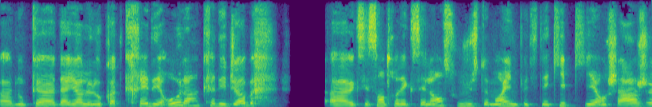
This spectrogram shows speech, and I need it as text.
Euh, donc d'ailleurs, le low-code crée des rôles, hein, crée des jobs. Euh, avec ces centres d'excellence où justement il y a une petite équipe qui est en charge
